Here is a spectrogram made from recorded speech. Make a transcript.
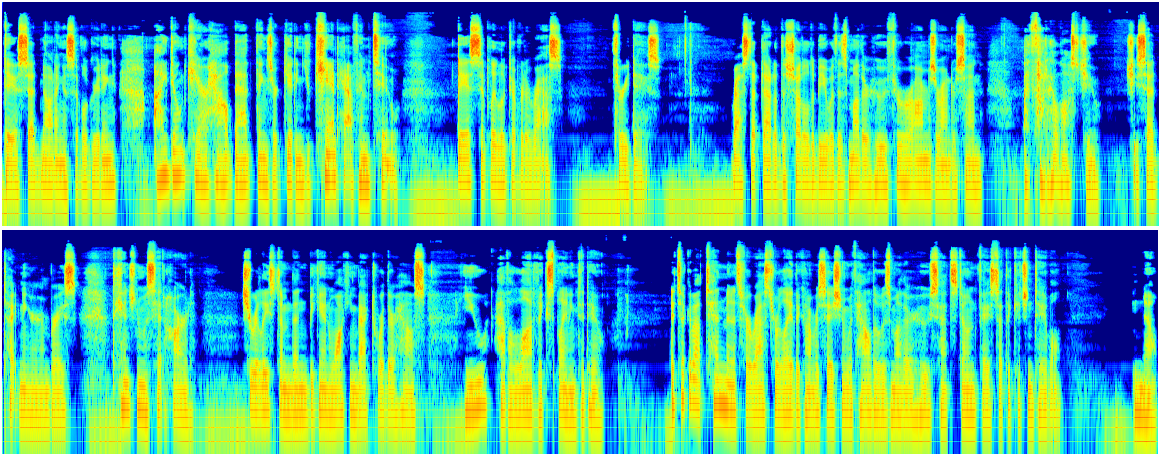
Deus said, nodding a civil greeting. I don't care how bad things are getting. You can't have him, too. Deus simply looked over to Ras. Three days. Ras stepped out of the shuttle to be with his mother, who threw her arms around her son. I thought I lost you, she said, tightening her embrace. The engine was hit hard. She released him, then began walking back toward their house. You have a lot of explaining to do. It took about ten minutes for Ras to relay the conversation with Hal to his mother, who sat stone faced at the kitchen table. No,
